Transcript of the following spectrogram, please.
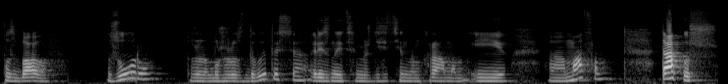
позбавив зору, вже не можу роздивитися різницю між десятинним храмом і е, мафом. Також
